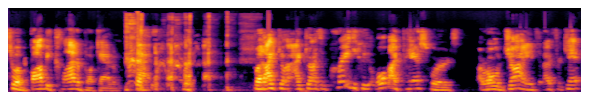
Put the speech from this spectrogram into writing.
threw a Bobby Clatterbuck at him. but, but I, I drive them crazy because all my passwords are all giants, and I forget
